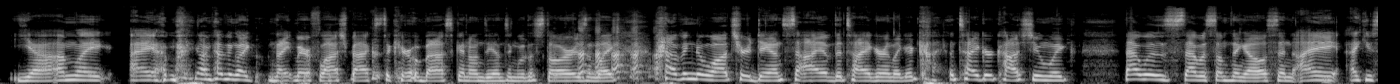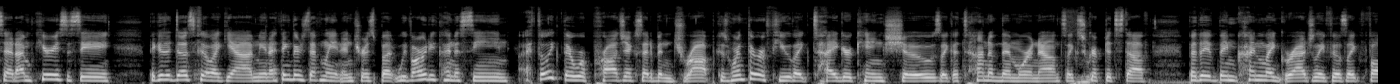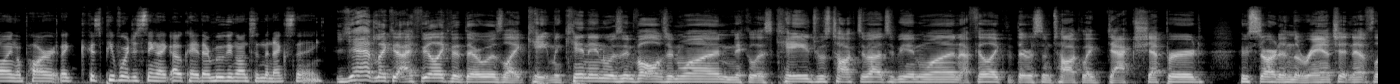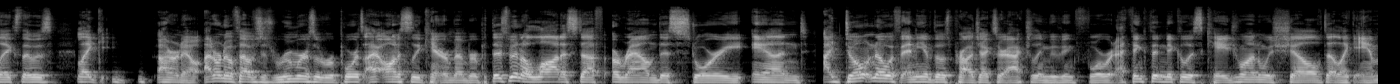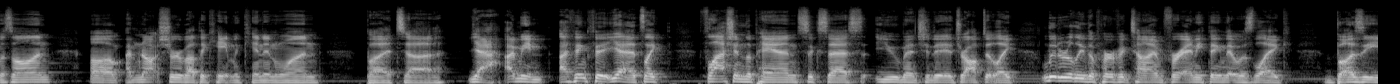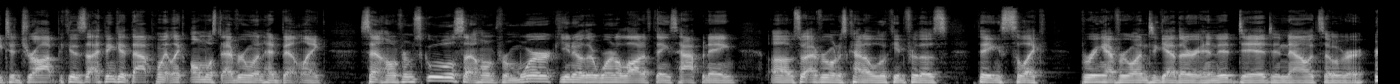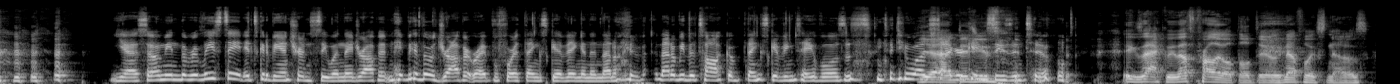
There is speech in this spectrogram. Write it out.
Yeah, I'm like I am I'm having like nightmare flashbacks to Carol Baskin on Dancing with the Stars and like having to watch her dance to Eye of the Tiger in like a, a tiger costume like that was that was something else. And I, like you said, I'm curious to see because it does feel like, yeah, I mean, I think there's definitely an interest, but we've already kind of seen. I feel like there were projects that have been dropped because weren't there a few like Tiger King shows? Like a ton of them were announced, like mm-hmm. scripted stuff, but they've been kind of like gradually feels like falling apart, like because people were just saying like, okay, they're moving on to the next thing. Yeah, like I feel like that there was like Kate McKinnon was involved in one, Nicolas Cage was talked about to be in one. I feel like that there was some talk like Dax Shepard who starred in The Ranch at Netflix. That was like, I don't know. I don't know if that was just rumors or reports. I honestly can't remember, but there's been a lot of stuff around this story. And I don't know if any of those projects are actually moving forward. I think the Nicolas Cage one was shelved at like Amazon. Um, I'm not sure about the Kate McKinnon one, but, uh, yeah, I mean, I think that, yeah, it's like, flash in the pan success. You mentioned it. It dropped at like literally the perfect time for anything that was like buzzy to drop because I think at that point, like almost everyone had been like sent home from school, sent home from work. You know, there weren't a lot of things happening. Um, so everyone was kind of looking for those things to like bring everyone together and it did. And now it's over. Yeah, so I mean, the release date, it's going to be interesting to see when they drop it. Maybe they'll drop it right before Thanksgiving, and then that'll give, that'll be the talk of Thanksgiving tables. Is, did you watch yeah, Tiger King you... season two? exactly. That's probably what they'll do. Netflix knows.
